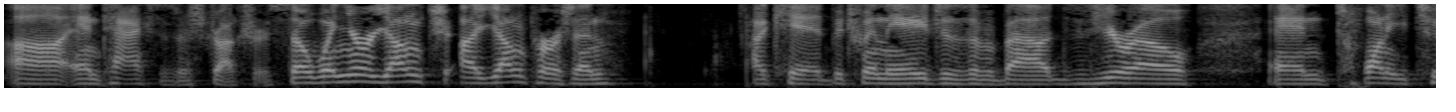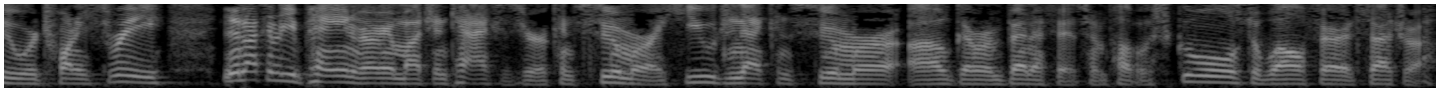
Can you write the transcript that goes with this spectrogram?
uh, and taxes are structured. So when you're a young a young person a kid between the ages of about 0 and 22 or 23, you're not going to be paying very much in taxes. You're a consumer, a huge net consumer of government benefits from public schools to welfare, etc.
